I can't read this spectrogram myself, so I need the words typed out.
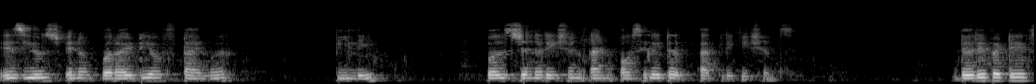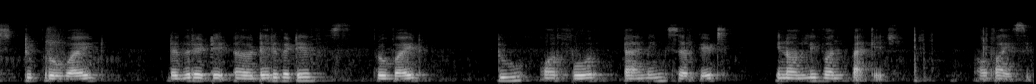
is used in a variety of timer, delay, pulse generation and oscillator applications. Derivatives to provide derivative, uh, derivatives provide two or four timing circuits in only one package of IC.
